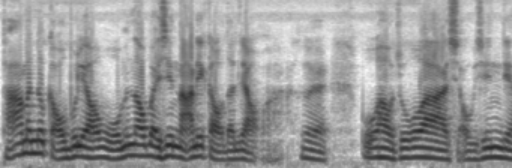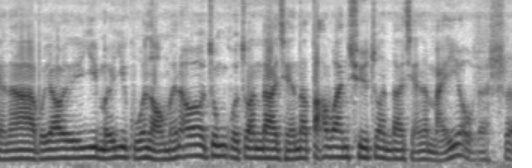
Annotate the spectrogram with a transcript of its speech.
他们都搞不了，我们老百姓哪里搞得了啊？对，不好做啊，小心点啊，不要一门一股脑门哦，中国赚大钱了，大湾区赚大钱了，没有的事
